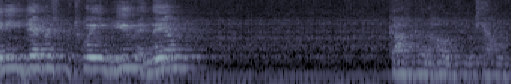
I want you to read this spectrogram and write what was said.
any difference between you and them, God's going to hold you accountable.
